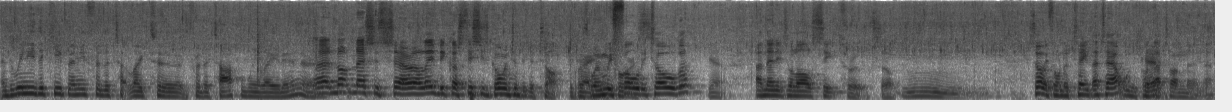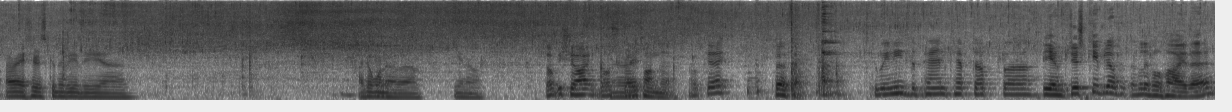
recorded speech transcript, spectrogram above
And do we need to keep any for the to- like to for the top when we lay it in? Or? Uh, not necessarily, because this is going to be the top. Because Right, when of we fold it over, Yeah. and then it'll all seep through. So, so if you want to take that out, we can put Okay. that on there now. All right, here's going to be the. Uh, I don't want to, uh, you know. Don't be shy. Go straight on there. Okay. Perfect. Do we need the pan kept up? Uh, Yeah, just keep it up a little high there,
